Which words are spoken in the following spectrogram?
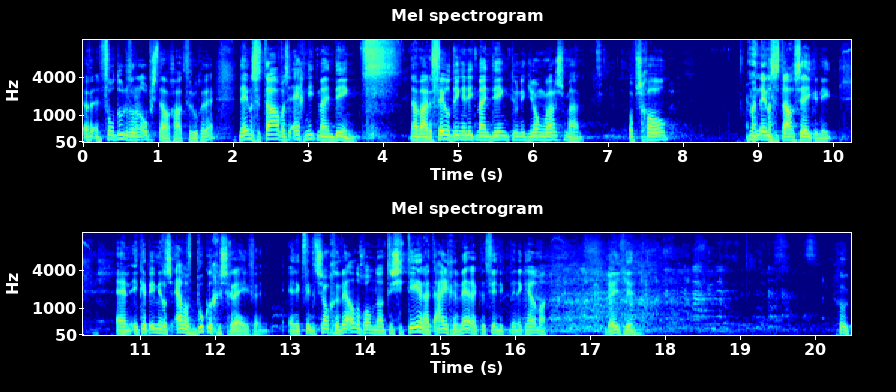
een voldoende voor een opstel gehad vroeger. Hè? Nederlandse taal was echt niet mijn ding. Nou waren veel dingen niet mijn ding toen ik jong was, maar op school. Maar Nederlandse taal zeker niet. En ik heb inmiddels elf boeken geschreven. En ik vind het zo geweldig om dan te citeren uit eigen werk. Dat vind ik, ben ik helemaal, beetje... Goed.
